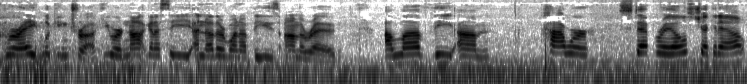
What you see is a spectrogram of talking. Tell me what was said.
great looking truck. You are not gonna see another one of these on the road. I love the um, power step rails. Check it out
